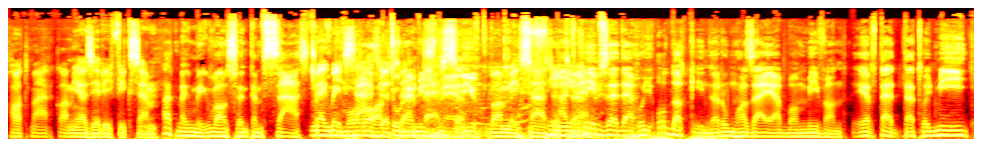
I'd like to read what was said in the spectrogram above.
4-5-6 márka, ami azért így fixem. Hát meg még van szerintem száz, csak Meg még rohadtul 150, nem persze. ismerjük. Van még Hát 150. képzeld el, hogy odakint a rum hazájában mi van. Érted? Tehát, hogy mi így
